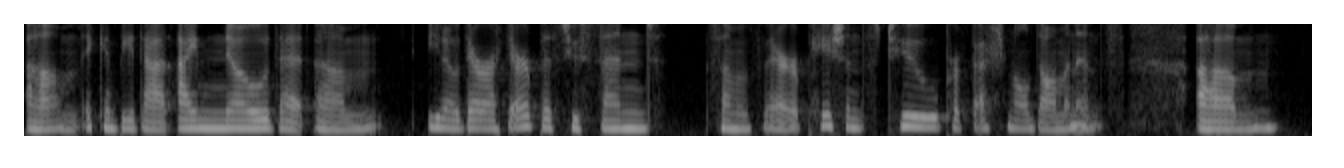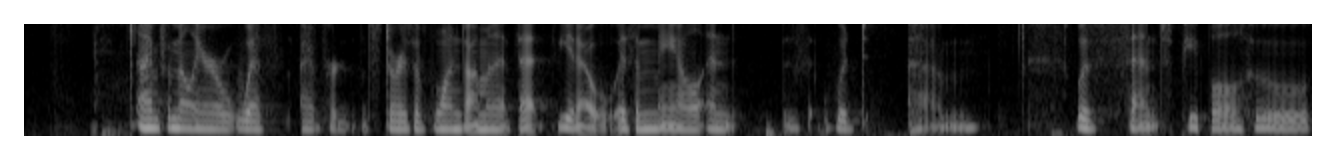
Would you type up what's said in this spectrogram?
Um, it can be that. I know that, um, you know, there are therapists who send some of their patients to professional dominance. Um, I'm familiar with, I've heard stories of one dominant that, you know, is a male and would, um, was sent people who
